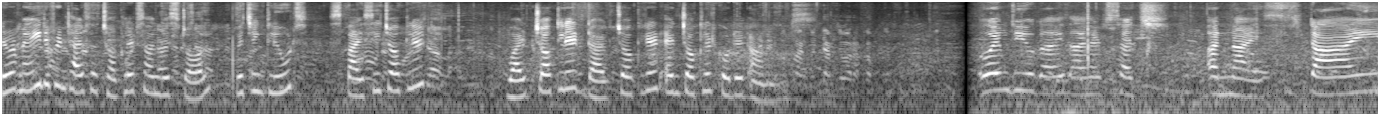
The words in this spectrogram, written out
There were many different types of chocolates on this stall, which includes spicy chocolate, white chocolate, dark chocolate, and chocolate coated almonds. OMG, you guys, I had such a nice time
